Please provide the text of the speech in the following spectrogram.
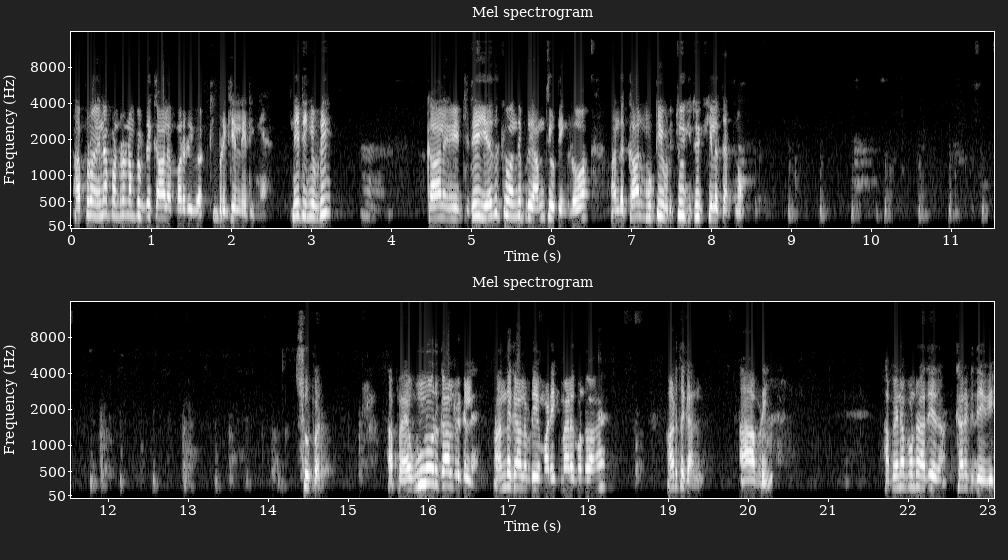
அப்புறம் என்ன பண்றோம்? நம்ம இப்படி காலை மறுபடியும் இப்படி கீழே நீட்டிங்க. நீட்டிங்க இப்படி காலை நீட்டிட்டு எதுக்கு வந்து இப்படி அமுத்தி விட்டீங்களோ அந்த கால் முட்டி இப்படி தூக்கி தூக்கி கீழே தட்டணும். சூப்பர் அப்ப இன்னொரு கால் இருக்குல்ல அந்த கால் அப்படியே மடைக்கு மேலே கொண்டு வாங்க. அடுத்த கால். ஆ அப்படி. அப்ப என்ன பண்றோம்? அதே தான் கரெக்ட் தேவி.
